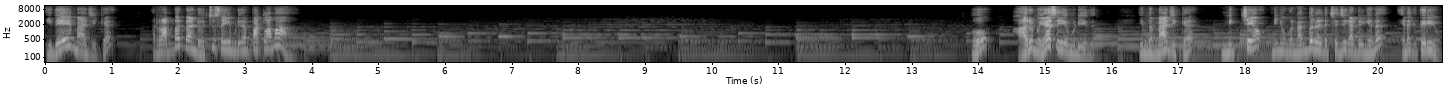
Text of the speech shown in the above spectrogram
இதே மேஜிக்கை ரப்பர் பேண்ட் வச்சு செய்ய முடியுதான்னு பார்க்கலாமா? ஓ அருமையாக செய்ய முடியுது. இந்த மேஜிக்கை நிச்சயம் நீங்கள் உங்கள் நண்பர்கள்ட்ட செஞ்சு காட்டுவீங்கன்னு எனக்கு தெரியும்.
